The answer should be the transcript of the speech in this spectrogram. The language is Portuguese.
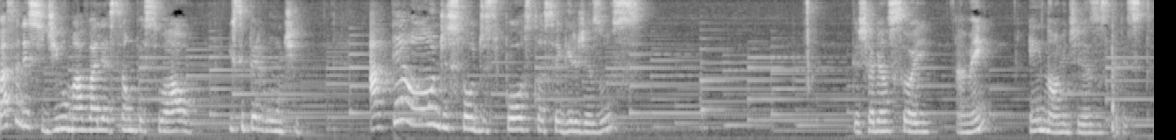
Faça nesse dia uma avaliação pessoal e se pergunte: até onde estou disposto a seguir Jesus? Deus te abençoe. Amém? Em nome de Jesus Cristo.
